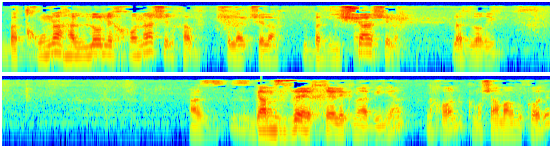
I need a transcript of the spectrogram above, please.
בתכונה הלא נכונה שלך, שלה, שלה, בגישה שלה לדברים. אז גם זה חלק מהבניין, נכון? כמו שאמרנו קודם,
